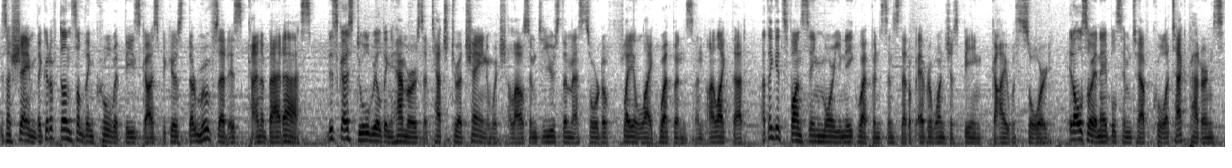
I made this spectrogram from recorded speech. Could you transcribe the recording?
is a shame, they could have done something cool with these guys because their moveset is kinda badass. This guy's dual-wielding hammers attached to a chain, which allows him to use them as sort of flail-like weapons, and I like that. I think it's fun seeing more unique weapons instead of everyone just being guy with sword. It also enables him to have cool attack patterns.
